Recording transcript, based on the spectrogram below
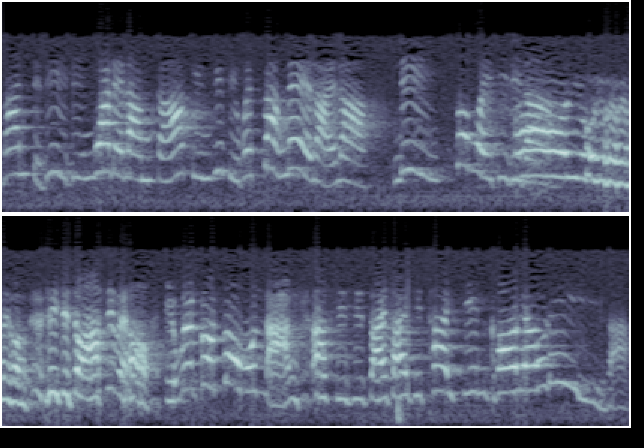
咱是你另外的男家，今日就要送礼来啦，你做回去的啦。哎呦呦呦呦呦，你这做阿叔的吼，又要过做文人，啊实实在在是太辛苦了你啦。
